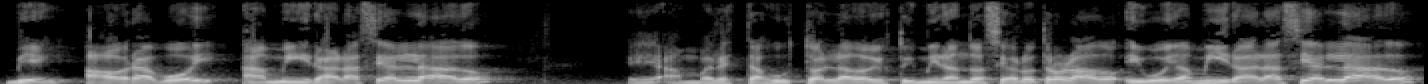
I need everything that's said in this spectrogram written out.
Bien, ahora voy a mirar hacia el lado. Eh, Ámbar está justo al lado, yo estoy mirando hacia el otro lado y voy a mirar hacia el lado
